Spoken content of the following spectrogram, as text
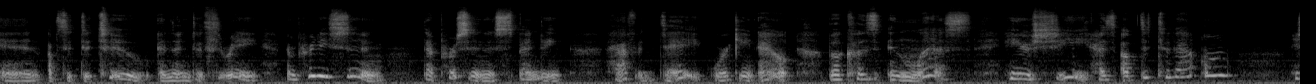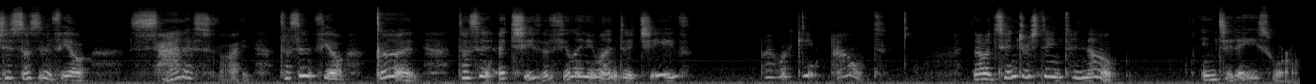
and ups it to two and then to three, and pretty soon that person is spending half a day working out because unless he or she has upped it to that long, he just doesn't feel satisfied, doesn't feel good, doesn't achieve the feeling you want to achieve by working out. Now, it's interesting to note in today's world,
